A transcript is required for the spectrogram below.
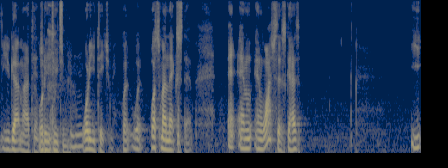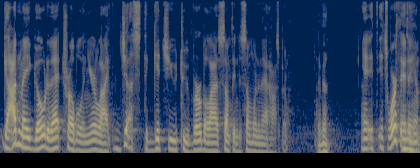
you got my attention. What are you teaching me? What are you teaching me? What, what, what's my next step? And, and, and watch this, guys. God may go to that trouble in your life just to get you to verbalize something to someone in that hospital. Amen. It, it's worth it And to in Him.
